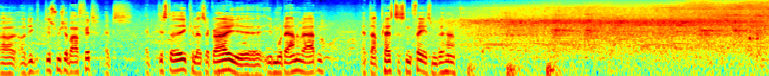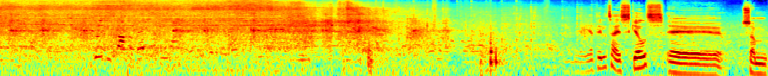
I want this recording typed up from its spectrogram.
Og, og det, det synes jeg bare er fedt, at, at det stadig kan lade sig gøre i, øh, i en moderne verden. At der er plads til sådan en fag som det her. Jeg deltager i Skills, øh, som,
